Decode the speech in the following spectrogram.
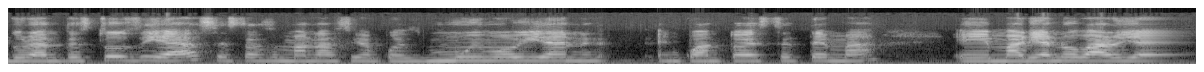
durante estos días, esta semana ha sido pues muy movida en, en cuanto a este tema eh, Mariano Barro ya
